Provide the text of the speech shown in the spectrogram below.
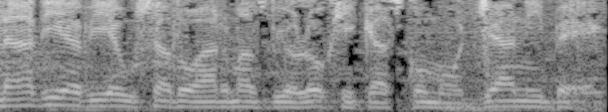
Nadie había usado armas biológicas como Jani Beg.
